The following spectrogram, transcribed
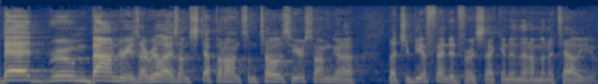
bedroom boundaries. I realize I'm stepping on some toes here, so I'm going to let you be offended for a second, and then I'm going to tell you.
